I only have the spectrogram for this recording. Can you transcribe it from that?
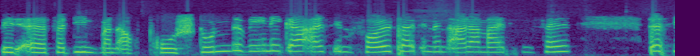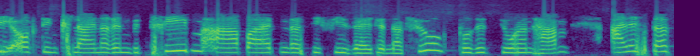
äh, verdient man auch pro Stunde weniger als in Vollzeit in den allermeisten Fällen. Dass sie oft in kleineren Betrieben arbeiten, dass sie viel seltener Führungspositionen haben. Alles das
